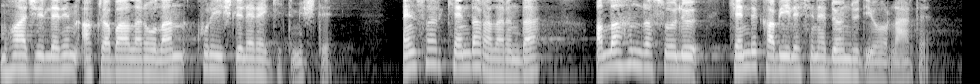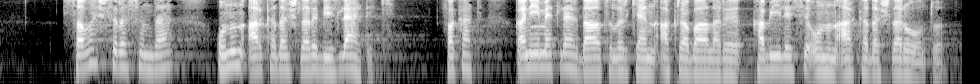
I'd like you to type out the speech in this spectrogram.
muhacirlerin akrabaları olan Kureyşlilere gitmişti. Ensar kendi aralarında Allah'ın Resulü kendi kabilesine döndü diyorlardı. Savaş sırasında onun arkadaşları bizlerdik. Fakat ganimetler dağıtılırken akrabaları, kabilesi onun arkadaşları oldu.''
